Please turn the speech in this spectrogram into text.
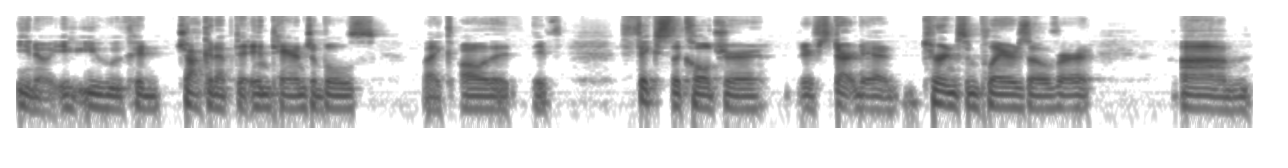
you know, you, you could chalk it up to intangibles like, oh, that they've fixed the culture, they're starting to turn some players over. Um,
